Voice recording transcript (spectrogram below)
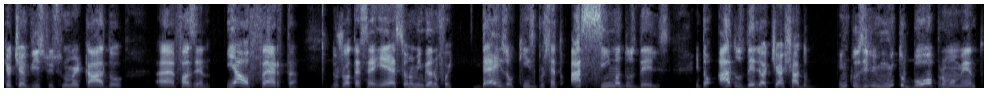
que eu tinha visto isso no mercado é, fazendo. E a oferta do JSRS, se eu não me engano, foi 10 ou 15% acima dos deles. Então, a dos dele eu tinha achado, inclusive, muito boa para o momento,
